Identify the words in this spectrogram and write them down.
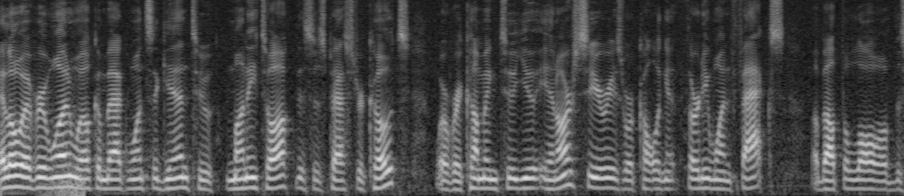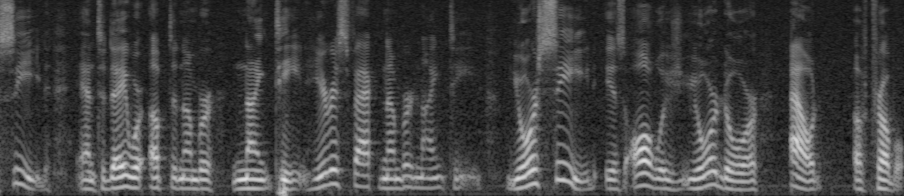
Hello, everyone. Welcome back once again to Money Talk. This is Pastor Coates, where we're coming to you in our series. We're calling it 31 Facts about the Law of the Seed. And today we're up to number 19. Here is fact number 19 Your seed is always your door out of trouble.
